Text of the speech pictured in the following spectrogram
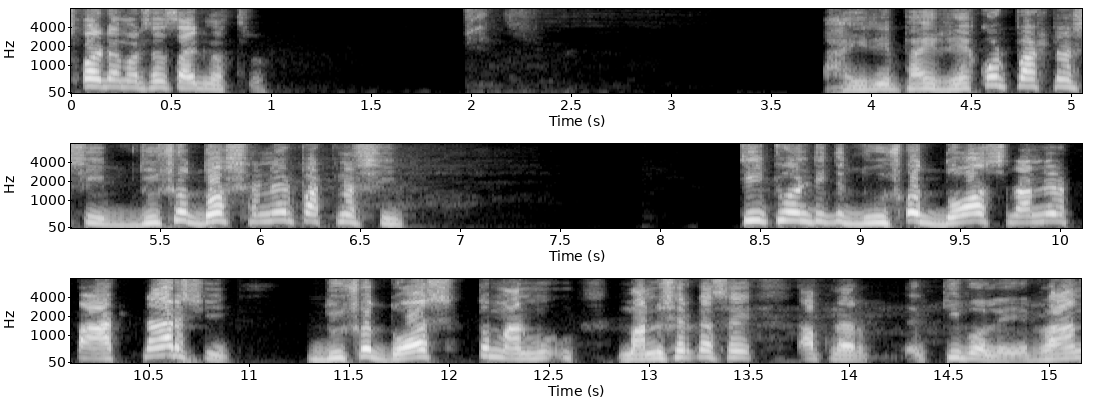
ছয়টা মারছে চার মাত্র। ভাই রে ভাই রেকর্ড পার্টনারশিপ দুশো দশ রানের পার্টনারশিপ টি টোয়েন্টিতে দুশো দশ রানের পার্টনারশিপ দুশো দশ তো মানুষের কাছে আপনার, কি বলে রান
